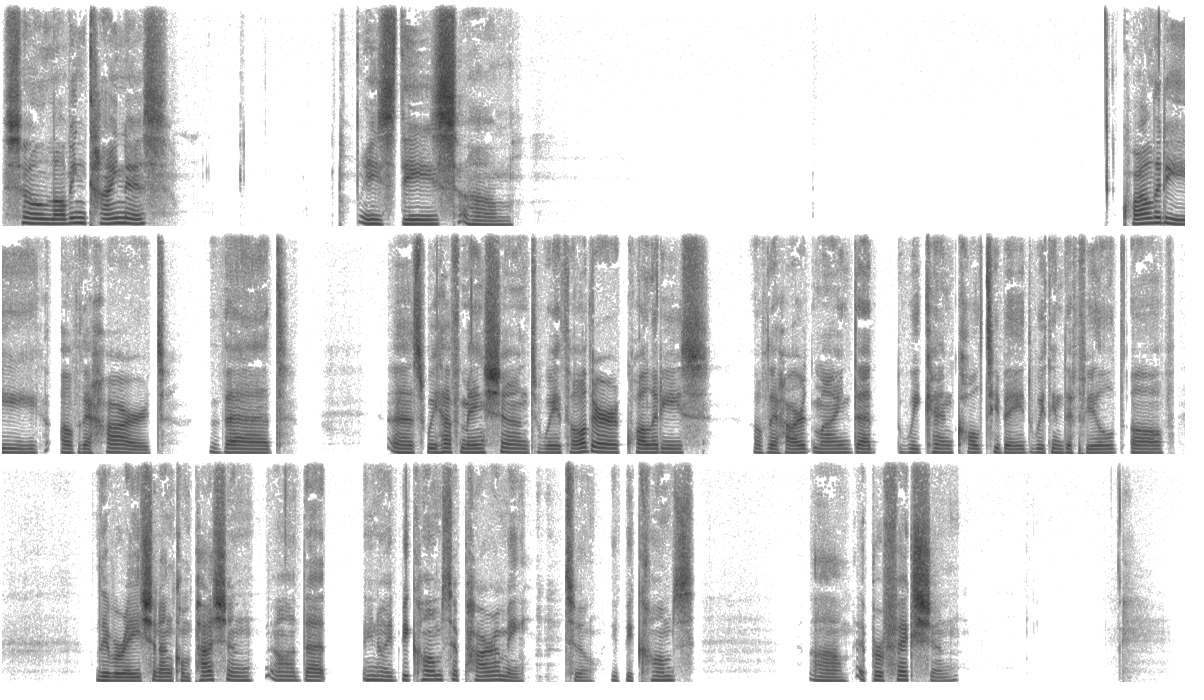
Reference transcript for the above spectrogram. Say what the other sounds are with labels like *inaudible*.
So, loving kindness is this um, quality of the heart that, as we have mentioned with other qualities of the heart mind, that we can cultivate within the field of liberation and compassion, uh, that you know it becomes a parami too. It becomes um, a perfection.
